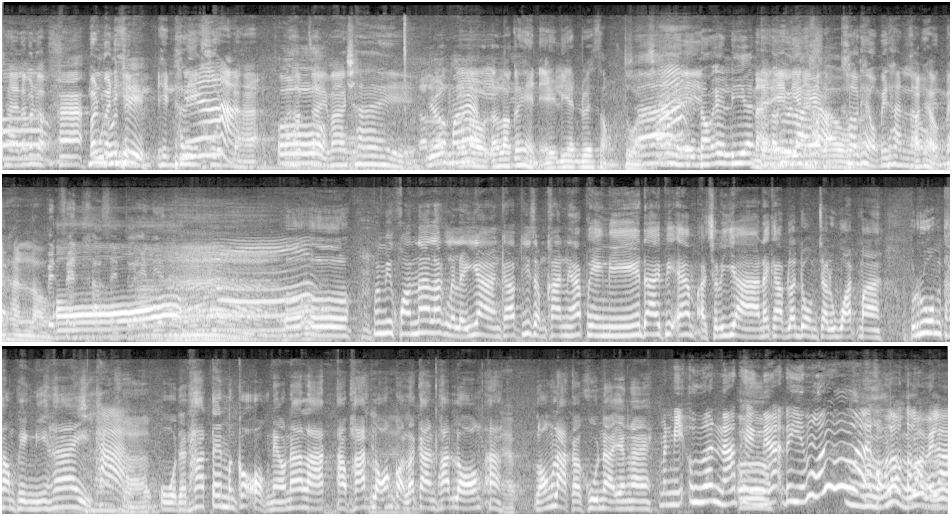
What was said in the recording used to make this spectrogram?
ใช่แล้วมันแบบฮะมันเหมือนโอ้ดูเห็นสิเห็นทะเลคนนะฮะเออประทับใจมากใช่ เยอะแล้วมากเราแล้วเราก็เห็นเอเลี่ยนด้วย 2 ตัว ใช่ น้องเอเลี่ยนไหนเราเอด้วยเลี่ยนอะไรเข้าอะ เข้าแถวไม่ทันเราเขาแถวไม่ทันเรา เป็นแฟนคลับใส่ตัวเอเลี่ยนเออเออ มันมีความน่ารักหลาย ๆ อย่างครับ ที่สำคัญครับเพลงนี้ได้พี่แอมอัจฉริยานะครับและโดมจารุวัฒน์มาร่วมทำเพลงนี้ให้ ค่ะ ครับ โอ้แต่ท่าเต้นมันก็ออกแนวน่ารักอะพาร์ทร้องก่อนละกันพาร์ทร้องอะครับ ร้องหลักกับคุณอะยังไง มันมีเอื้อนนะ เพลงเนี้ยได้ยินอื้ออะไรของเราตลอดเวลา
